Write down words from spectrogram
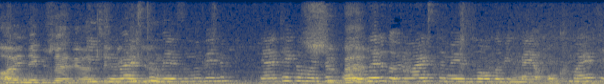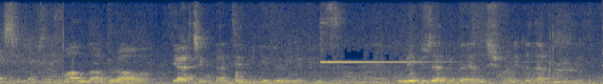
Ay ne güzel ya. İlk tebrik üniversite ediyorum. mezunu benim. Yani tek amacım Süper. onları da üniversite mezunu olabilmeye, okumaya teşvik etmek. Vallahi bravo. Gerçekten tebrik ediyorum hepinizi. Ne güzel bir dayanışma, ne kadar kıymetli.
